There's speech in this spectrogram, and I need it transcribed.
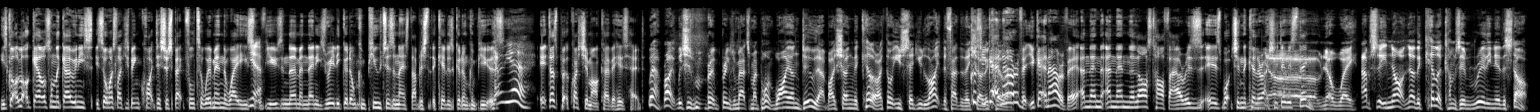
he's got a lot of girls on the go, and he's it's almost like he's been quite disrespectful to women the way he's Yeah. sort of using them, and then he's really good on computers, and they establish that the killer's good on computers. Oh, yeah. It does put a question mark over his head. Yeah, right. Which is brings me back to my point. Why undo that by showing the killer? I thought you said you liked the fact that they Because show you the get killer. an hour of it, you get an hour of it, and then and then the last half hour is is watching the killer actually do his thing. No way. Absolutely not. No, the killer comes in really near the start.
